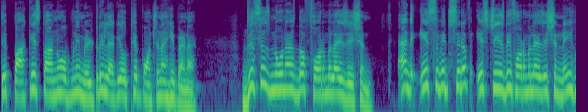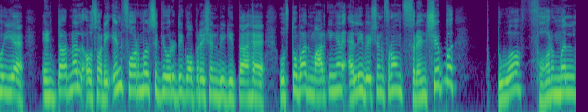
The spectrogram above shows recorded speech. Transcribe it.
ਤੇ ਪਾਕਿਸਤਾਨ ਨੂੰ ਆਪਣੀ ਮਿਲਟਰੀ ਲੈ ਕੇ ਉੱਥੇ ਪਹੁੰਚਣਾ ਹੀ ਪੈਣਾ ਹੈ। This is known as the formalization. And ਇਸ ਵਿੱਚ ਸਿਰਫ ਇਸ ਚੀਜ਼ ਦੀ ਫਾਰਮਲਾਈਜੇਸ਼ਨ ਨਹੀਂ ਹੋਈ ਹੈ। ਇੰਟਰਨਲ ਉਹ ਸੌਰੀ ਇਨਫਾਰਮਲ ਸਿਕਿਉਰਿਟੀ ਕੋਆਪਰੇਸ਼ਨ ਵੀ ਕੀਤਾ ਹੈ। ਉਸ ਤੋਂ ਬਾਅਦ marking an elevation from friendship to a formal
